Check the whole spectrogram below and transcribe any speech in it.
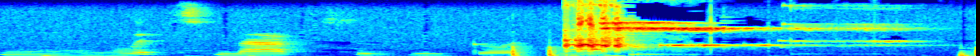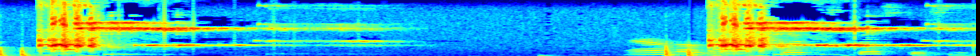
Hmm, which map should we go to? I don't know, let's go to space station.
